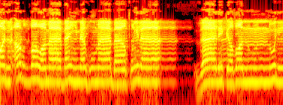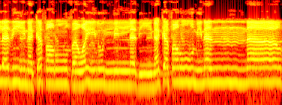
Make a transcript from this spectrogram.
والأرض وما بينهما باطلا. ذلك ظن الذين كفروا فويل للذين كفروا من النار.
